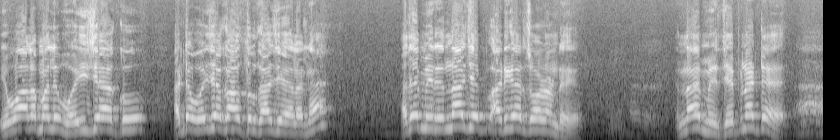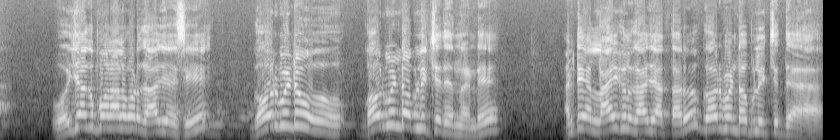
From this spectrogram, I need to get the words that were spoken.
ఇవాళ మళ్ళీ వైజాగ్. అంటే వైజాగ్ ఆస్తులు కాజేయాలనే అదే మీరు ఇందాక చెప్పి అడిగారు చూడండి. ఇందా మీరు చెప్పినట్టే. వైజాగ్ పొలాలు కూడా కాజేసి గవర్నమెంట్ గవర్నమెంట్ డబ్బులు ఇచ్చేది ఏంటండి అంటే నాయకులు కాజేస్తారు గవర్నమెంట్ డబ్బులు ఇచ్చిద్దా?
